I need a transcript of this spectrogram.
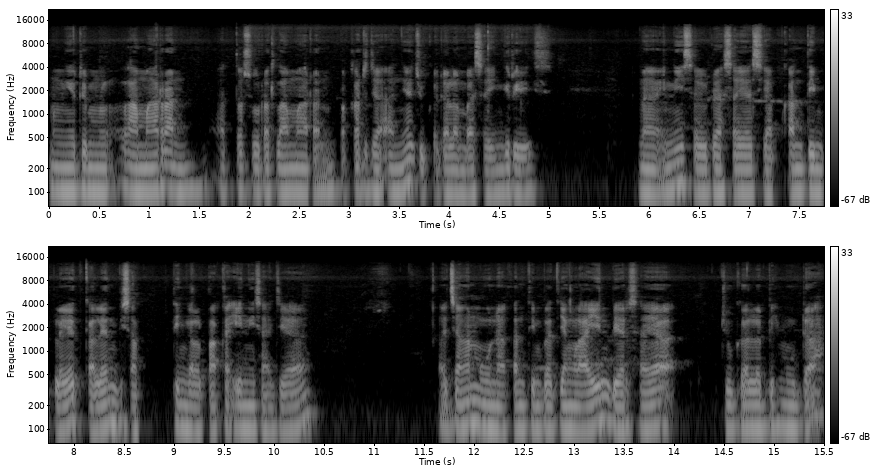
mengirim lamaran atau surat lamaran pekerjaannya juga dalam bahasa Inggris. Nah, ini sudah saya siapkan template, kalian bisa tinggal pakai ini saja. Eh, jangan menggunakan template yang lain biar saya juga lebih mudah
